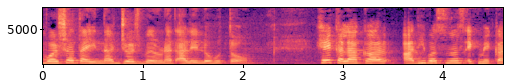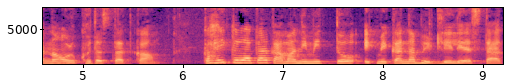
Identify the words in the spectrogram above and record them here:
वर्षाताईंना जज बनवण्यात आलेलं होतं. हे कलाकार आधीपासूनच एकमेकांना ओळखत असतात का? काही कलाकार कामानिमित्त एकमेकांना भेटलेले असतात.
